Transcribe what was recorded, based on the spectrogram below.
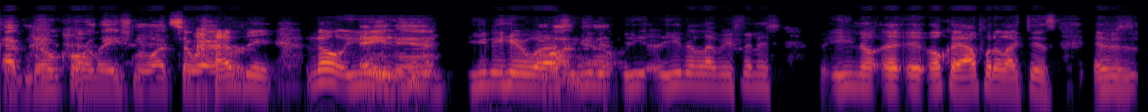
have no correlation whatsoever. I mean, no, you, hey, man. You, you didn't hear what come I said. You, you didn't let me finish. You know, it, it, okay, I'll put it like this: if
